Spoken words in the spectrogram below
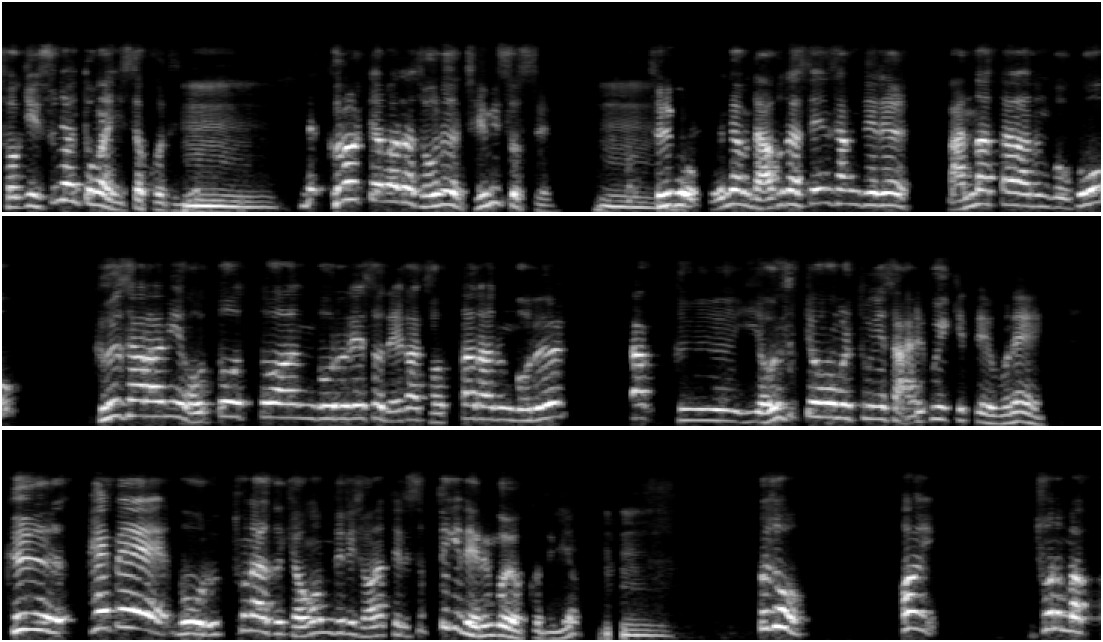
적이 수년 동안 있었거든요. 음, 근데 그럴 때마다 저는 재밌었어요. 음, 즐거워. 왜냐면 나보다 센 상대를 만났다라는 거고 그 사람이 어떠어떠한 거를 해서 내가 졌다라는 거를 딱 그 연습 경험을 통해서 알고 있기 때문에 그 패배 뭐 루트나 그 경험들이 저한테는 습득이 되는 거였거든요. 음, 그래서 아 저는 막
